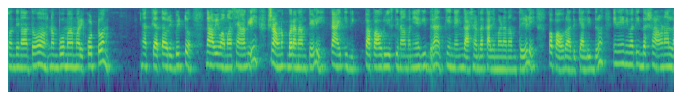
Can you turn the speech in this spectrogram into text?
ಸೊಂದಿನ ಆತು ನಮ್ಮ ಭೂಮ ಮರಿ ಕೊಟ್ಟು ಅದಕ್ಕೆ ಅತ್ತ ಅವ್ರಿಗೆ ಬಿಟ್ಟು, ನಾವೇ ಅಮಾಸೆ ಆಗಲಿ ಶ್ರಾವಣಕ್ಕೆ ಬರೋಣ ಅಂತೇಳಿ ಕಾಯ್ತಿದ್ವಿ ಪಾಪ ಅವರು ಇಷ್ಟು ದಿನ ಮನೆಯಾಗಿದ್ರೆ ಅದಕ್ಕೆ ಇನ್ನು ಹೆಂಗೆ ಆಷಾಢದ ಖಾಲಿ ಮಾಡೋಣ ಅಂತೇಳಿ ಪಾಪ ಅವರು ಅದಕ್ಕೆ ಅಲ್ಲಿದ್ದರು ಇನ್ನೇನು ಇವತ್ತಿಂದ ಶ್ರಾವಣ ಅಲ್ಲ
